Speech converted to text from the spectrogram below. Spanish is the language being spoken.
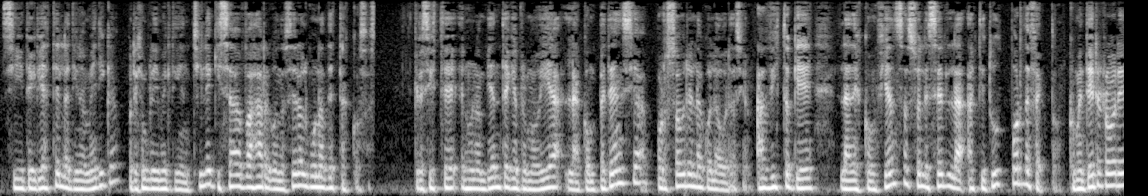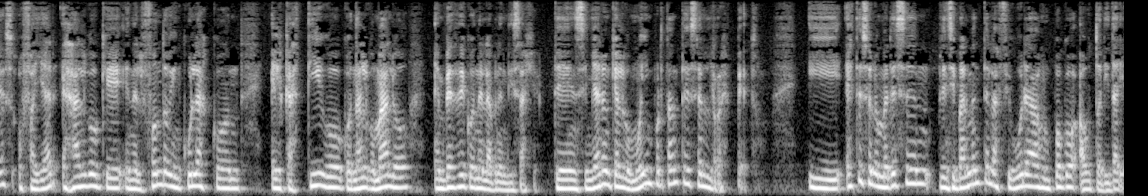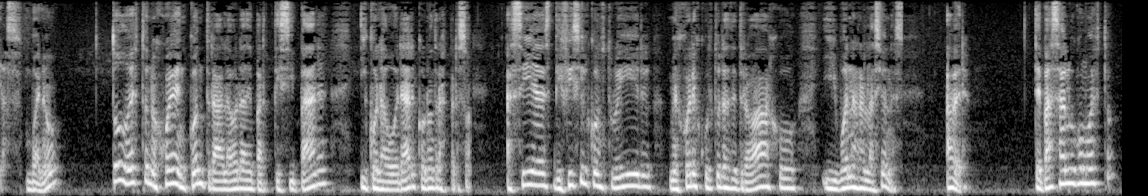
Si te criaste en Latinoamérica, por ejemplo yo me crié en Chile, quizás vas a reconocer algunas de estas cosas. Creciste en un ambiente que promovía la competencia por sobre la colaboración. Has visto que la desconfianza suele ser la actitud por defecto. Cometer errores o fallar es algo que en el fondo vinculas con el castigo, con algo malo, en vez de con el aprendizaje. Te enseñaron que algo muy importante es el respeto. Y este se lo merecen principalmente las figuras un poco autoritarias. Bueno, todo esto nos juega en contra a la hora de participar y colaborar con otras personas. Así es difícil construir mejores culturas de trabajo y buenas relaciones. A ver, ¿te pasa algo como esto?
